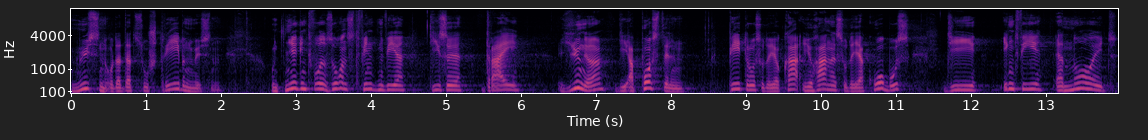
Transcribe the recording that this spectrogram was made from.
müssen oder dazu streben müssen. Und nirgendwo sonst finden wir diese drei Jünger, die Aposteln, Petrus oder Johannes oder Jakobus, die irgendwie erneut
